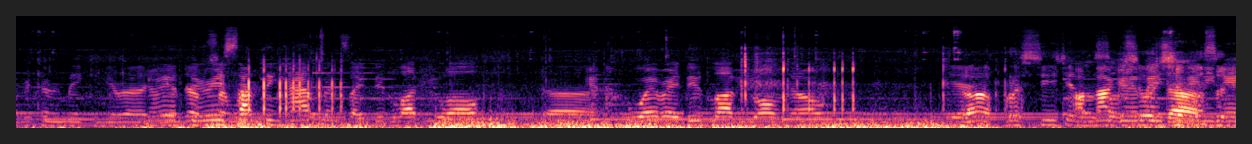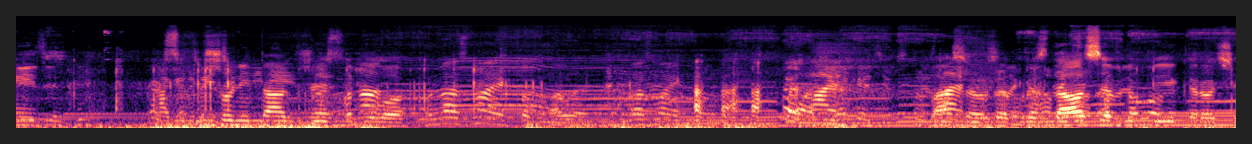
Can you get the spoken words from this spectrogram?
every time you're making your ride, You know, you if there is somewhere. something happens, I did love you all, Uh, and whoever I did love, you all know. да, простите I'm not gonna mention Да. any names. Not Що mention не any так в names. житті було. Вона знає, хто вона. Вона знає, хто вона. Паша вже признався в любві, коротше.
